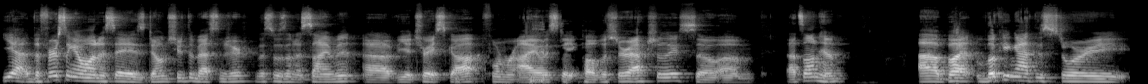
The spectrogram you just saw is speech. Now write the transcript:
Yeah, the first thing I want to say is don't shoot the messenger. This was an assignment uh, via Trey Scott, former Iowa State publisher, actually. So um, that's on him. Uh, but looking at this story,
